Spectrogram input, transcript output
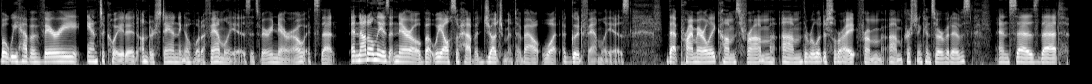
But we have a very antiquated understanding of what a family is. It's very narrow. It's that, and not only is it narrow, but we also have a judgment about what a good family is. That primarily comes from um, the religious right, from um, Christian conservatives, and says that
